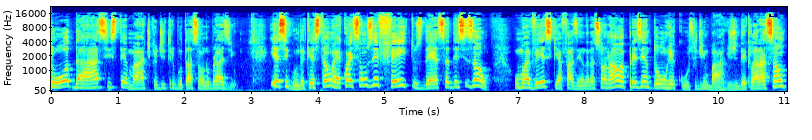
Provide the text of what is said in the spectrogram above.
toda a sistemática de tributação no Brasil. E a segunda questão é quais são os efeitos dessa decisão, uma vez que a Fazenda Nacional apresentou um recurso de embargos de declaração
